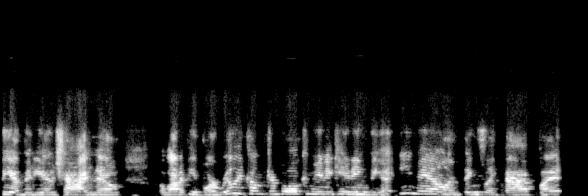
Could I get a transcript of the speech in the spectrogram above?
via video chat. I know a lot of people are really comfortable communicating via email and things like that, but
